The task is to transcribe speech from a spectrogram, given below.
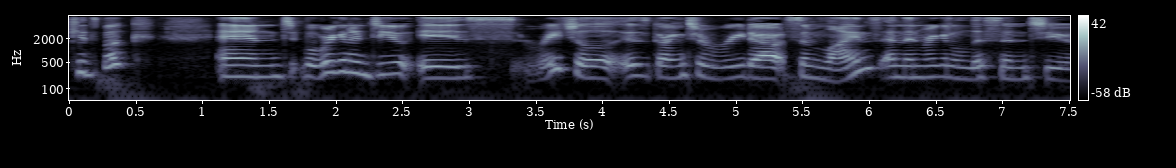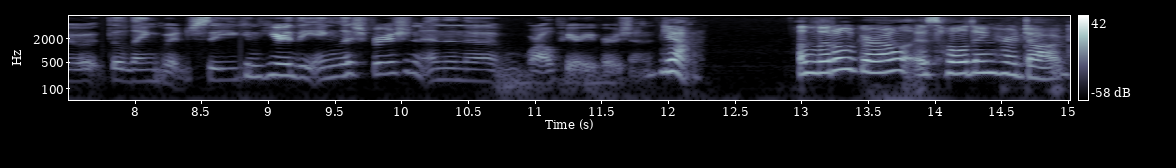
kid's book. And what we're going to do is Rachel is going to read out some lines and then we're going to listen to the language. So you can hear the English version and then the World Piri version. Yeah. A little girl is holding her dog.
